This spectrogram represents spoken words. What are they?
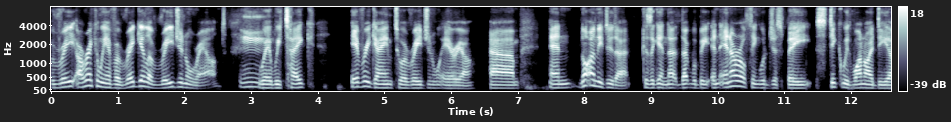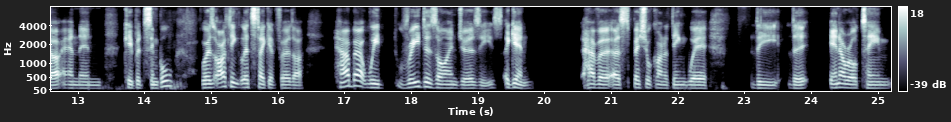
re, I reckon we have a regular regional round mm. where we take every game to a regional area, um, and not only do that because again that that would be an NRL thing would just be stick with one idea and then keep it simple, whereas I think let's take it further. How about we redesign jerseys again? Have a, a special kind of thing where the the NRL team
